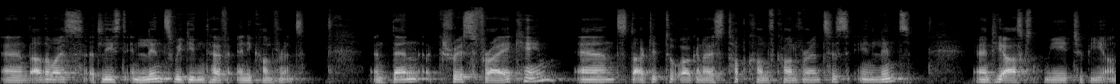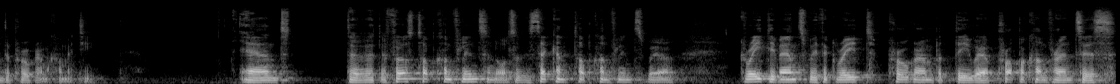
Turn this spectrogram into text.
And otherwise, at least in Linz, we didn't have any conference. And then Chris Fry came and started to organize TopConf conferences in Linz. And he asked me to be on the program committee. And the, the first TopConf Linz and also the second TopConf Linz were great events with a great program, but they were proper conferences,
